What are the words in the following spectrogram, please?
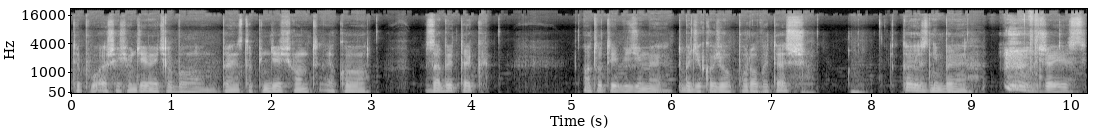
typu E69 albo BN150 jako zabytek. A tutaj widzimy, tu będzie kozioł oporowy też. To jest niby, że jest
